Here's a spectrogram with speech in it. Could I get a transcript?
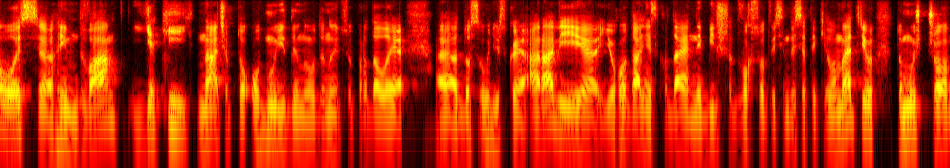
ось Грім 2 який, начебто, одну єдину одиницю продали е, до Саудівської Аравії, його дальність складає не більше 280 кілометрів, тому що.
